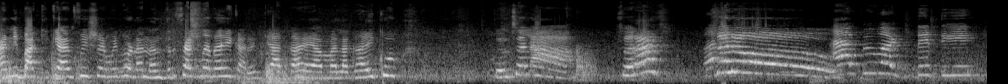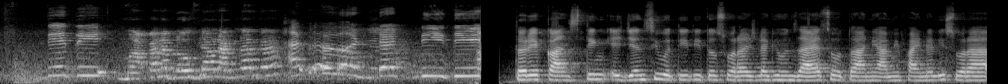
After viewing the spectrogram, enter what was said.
आणि बाकी कॅम्प विषय मी थोडा नंतर सांगणार आहे कारण की आता आहे आम्हाला घाई खूप. तर चला. स्वराज चलो हॅपी बर्थडे दीदी। माकाला ब्लाऊज घ्यावं लागणार का? हॅपी बर्थडे दीदी तर एक कास्टिंग एजन्सी होती तिथं स्वराजला घेऊन जायचं होतं आणि आम्ही फायनली स्वरा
